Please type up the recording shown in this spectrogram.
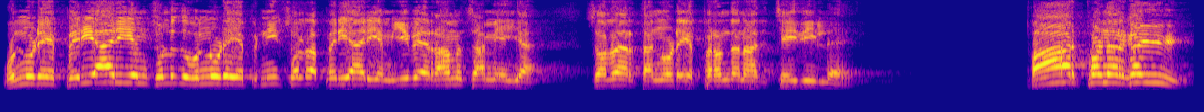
உன்னுடைய பெரியாரியம் சொல்லுது உன்னுடைய நீ சொல்ற பெரியாரியம். ஈவே ராமசாமி ஐயா சொல்றார் தன்னுடைய பிறந்த நாள் இல்ல பார்ப்பனர்கள்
